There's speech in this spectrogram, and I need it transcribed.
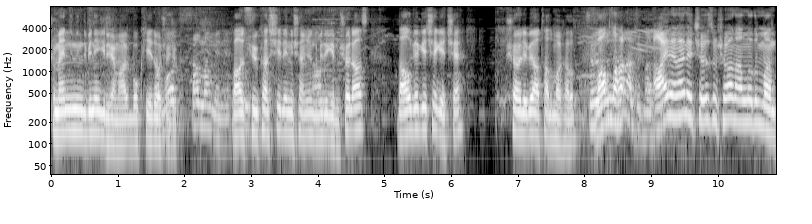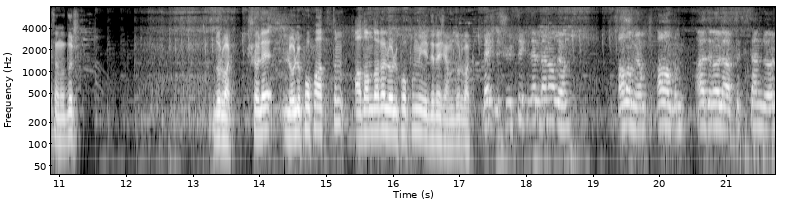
Şu mendilin dibine gireceğim abi. Boku yedi o çocuk. Mortis sal lan beni. Vallahi suikastçıyla nişancının dibine girmiş. Şöyle az dalga geçe geçe. Şöyle bir atalım bakalım. Çözdün mi Vallahi artık aynen aynen çözdüm. Şu an anladım mantığını. Dur. Dur bak. Şöyle lollipop'u attım. Adamlara lollipopumu yedireceğim. Dur bak. Bekle şu üsttekileri ben alıyorum. Alamıyorum. Aldım. Hadi öl artık. Sen de öl.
